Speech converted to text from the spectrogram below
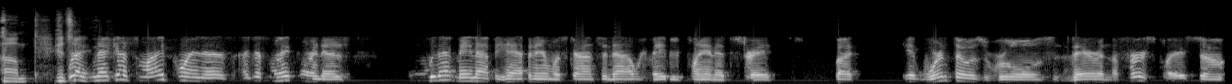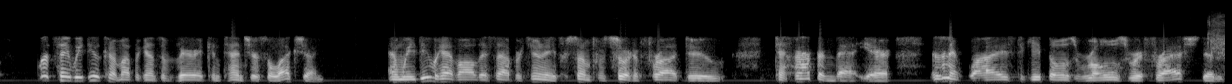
Um, and so, right. And I guess my point is, I guess my point is, well, that may not be happening in Wisconsin now. We may be playing it straight, but it weren't those rules there in the first place. So let's say we do come up against a very contentious election, and we do have all this opportunity for some sort of fraud to to happen that year isn't it wise to keep those rolls refreshed? And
